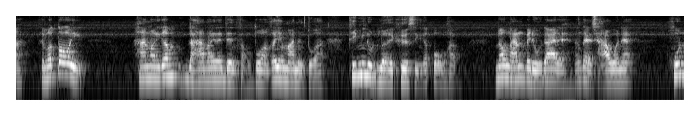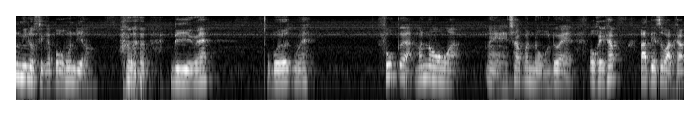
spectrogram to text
นะถึงลอตโต้อีกฮานอยก็ฮานอยในเด่นสองตัวก็ยังมาหนึ่งตัว ที่มีหลุดเลยคือสิงคโปร์ครับ นอกนั้นไปดูได้เลย ตั้งแต่เช้าวันเนี้ย หุ้นมีหลุดสิงคโปร์หุ้นเดียว ดีไหมเวิร์กไหมฟุกอะมโนอะแหมชอบมโนด้วย โอเคครับราตรีสวัสดิ์ครับ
